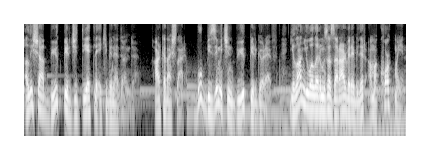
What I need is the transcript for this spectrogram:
Alişa büyük bir ciddiyetle ekibine döndü. Arkadaşlar, bu bizim için büyük bir görev. Yılan yuvalarımıza zarar verebilir ama korkmayın.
